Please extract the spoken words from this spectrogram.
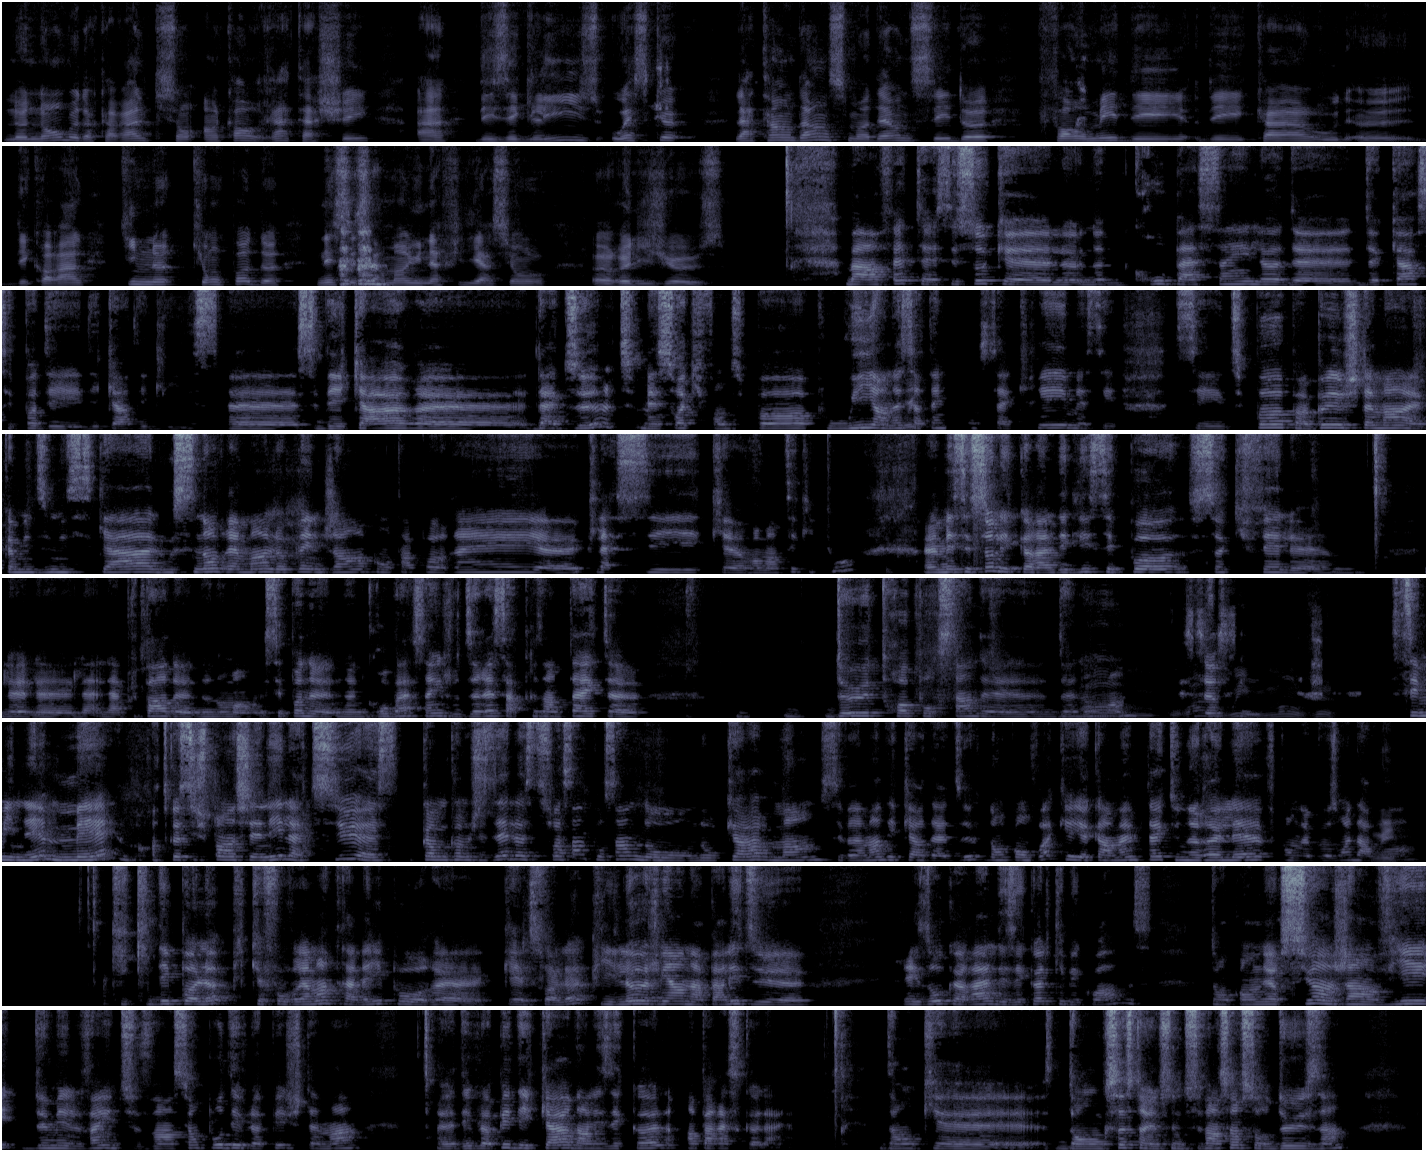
le nombre de chorales qui sont encore rattachées à des églises ou est-ce que la tendance moderne, c'est de former des, chœurs ou des chorales qui n'ont qui pas nécessairement une affiliation euh, religieuse? Ben, en fait, c'est sûr que notre gros bassin là, de, de chœurs, ce pas des, des chœurs d'église. Euh, c'est des chœurs euh, d'adultes, mais soit qui font du pop. Oui, il y en a certains qui font sacré, mais c'est, c'est du pop, un peu justement comédie musicale, ou sinon vraiment là, plein de genres contemporains, classiques, romantiques et tout. mais c'est sûr, les chorales d'église, c'est pas ça qui fait le la, plupart de, nos membres. Ce n'est pas notre, gros bassin, je vous dirais, ça représente peut-être 2-3 euh, de, de, nos ah, membres. c'est minime, mais en tout cas, si je peux enchaîner là-dessus, euh, comme, comme je disais, là, 60% de nos, nos cœurs membres, c'est vraiment des cœurs d'adultes. Donc, on voit qu'il y a quand même peut-être une relève qu'on a besoin d'avoir. qui, qui n'est pas là, puis qu'il faut vraiment travailler pour euh, qu'elle soit là. Puis là, je viens en parler du, réseau choral des écoles québécoises. Donc, on a reçu en janvier 2020 une subvention pour développer justement, euh, développer des chœurs dans les écoles en parascolaire. Donc, euh, donc ça, c'est une subvention sur deux ans.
